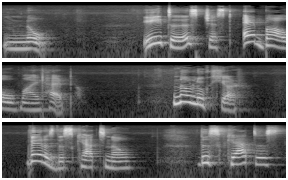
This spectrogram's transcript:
No. It is just above my head. Now look here. Where is this cat now? This cat is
